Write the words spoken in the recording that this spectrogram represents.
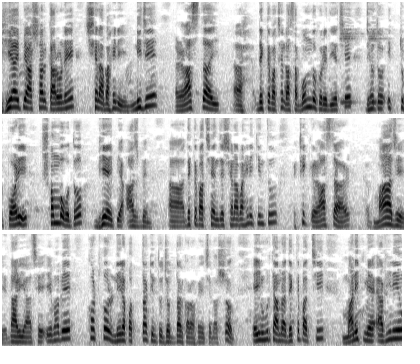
ভিআইপি আসার কারণে সেনাবাহিনী নিজে রাস্তায় দেখতে পাচ্ছেন, রাস্তা বন্ধ করে দিয়েছে। যেহেতু একটু পরই সম্ভবত ভিআইপি আসবেন। দেখতে পাচ্ছেন যে সেনাবাহিনী কিন্তু ঠিক রাস্তার মাঝে দাঁড়িয়ে আছে। এভাবে কঠোর নিরাপত্তা কিন্তু জোরদার করা হয়েছে, দর্শক। এই মুহূর্তে আমরা দেখতে পাচ্ছি মানিক মে অ্যাভিনিউ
